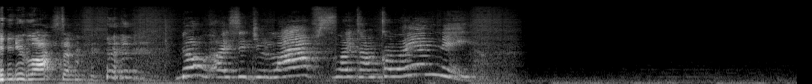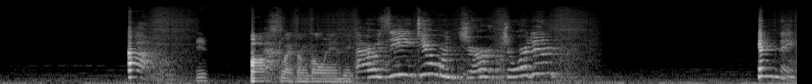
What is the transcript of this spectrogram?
you lost him. No, I said you laughs like Uncle Andy. Ah, you lost like Uncle Andy. how's he doing, Jor- Jordan? Andy.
